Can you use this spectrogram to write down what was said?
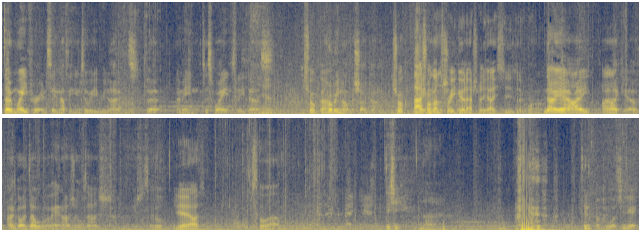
Don't wait for it and say nothing until he reloads. But I mean, just wait until he does. Yeah. The shotgun. Probably not the shotgun. The shot, that Maybe shotgun's pretty shotgun. good actually. I used to use it quite a lot. No, yeah, I I like it. I've, I got a double with it in our dual dodge, which is cool. Yeah, I saw that. Did you? No. Didn't bother watching it.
